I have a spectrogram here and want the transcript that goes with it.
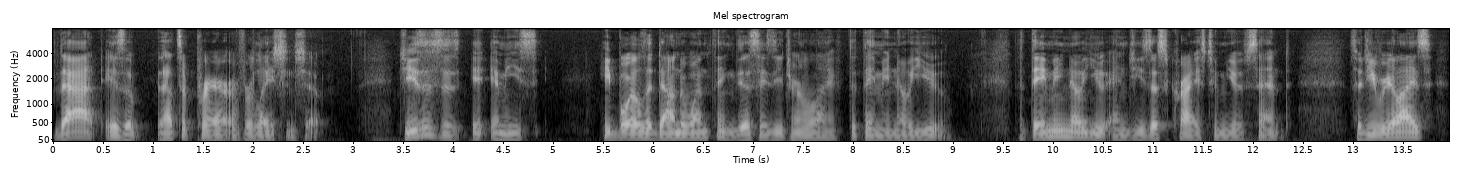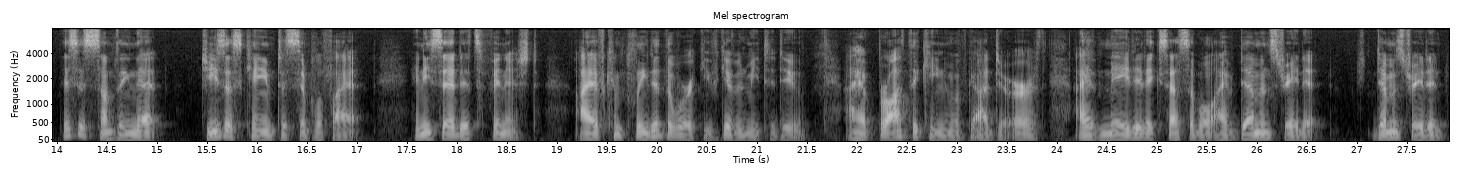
That is a that's a prayer of relationship. Jesus is I mean he boils it down to one thing. This is eternal life, that they may know you that they may know you and Jesus Christ, whom you have sent. So, do you realize this is something that Jesus came to simplify it? And he said, It's finished. I have completed the work you've given me to do. I have brought the kingdom of God to earth. I have made it accessible. I have demonstrated demonstrated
